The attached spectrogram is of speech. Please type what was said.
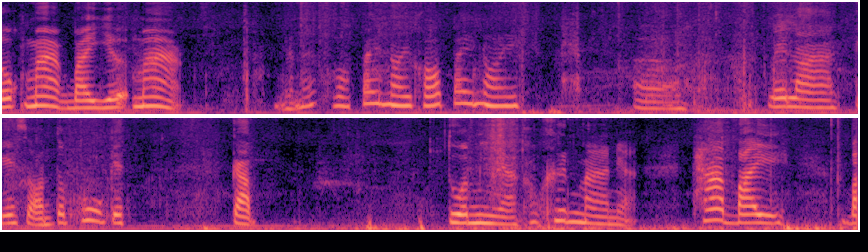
รกมากใบเยอะมากเดี๋ยวนะขอไปหน่อยขอไปหน่อยเอเวลาเกสรตัวผู้กับ ตัวเมียเขาขึ้นมาเนี่ย ถ้าใบใบ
